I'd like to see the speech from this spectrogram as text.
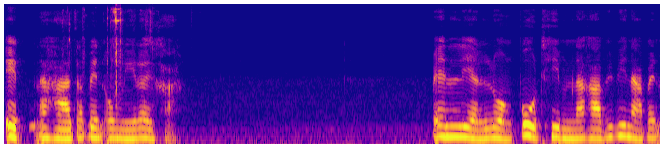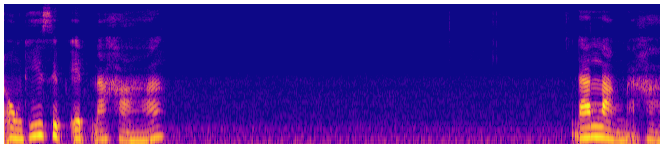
เอ็ดนะคะ จะเป็นองค์นี้เลยค่ะ เป็นเหรียญหลวงปู่ทิมนะคะ พี่พี่นะเป็นองค์ที่สิบเอ็ดนะคะ ด้านหลังนะคะ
